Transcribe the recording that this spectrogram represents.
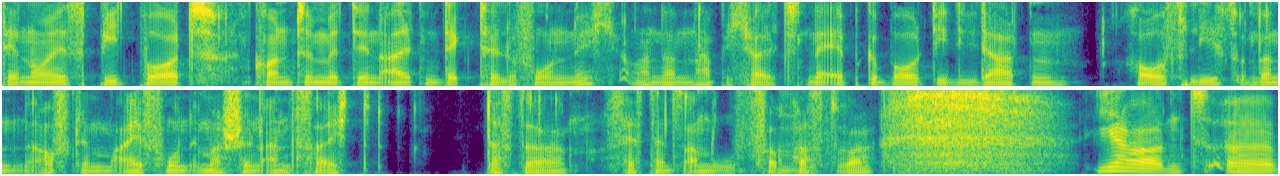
der neue Speedboard konnte mit den alten Decktelefonen nicht. Und dann habe ich halt eine App gebaut, die die Daten rausliest und dann auf dem iPhone immer schön anzeigt, dass da Festnetzanruf verpasst war. Ja, und äh,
